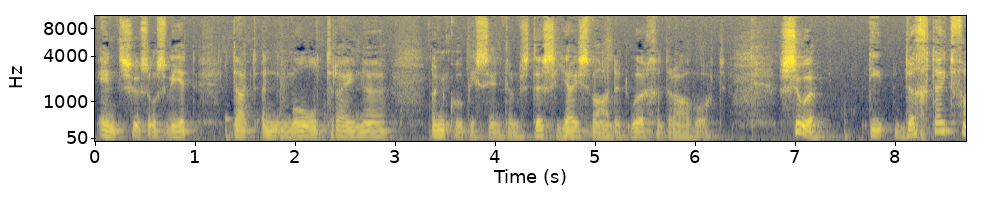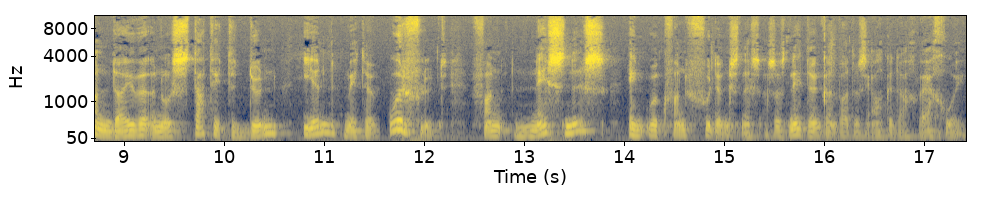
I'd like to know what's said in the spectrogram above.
En soos ons weet dat in moltreine, inkopiesentrums, dis juis waar dit oorgedra word. So Die digtheid van duwe in ons stad het te doen een met 'n oorvloed van nesnis en ook van voedingsnis. As ons net dink aan wat ons elke dag weggooi,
